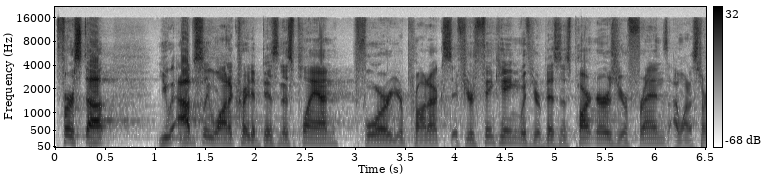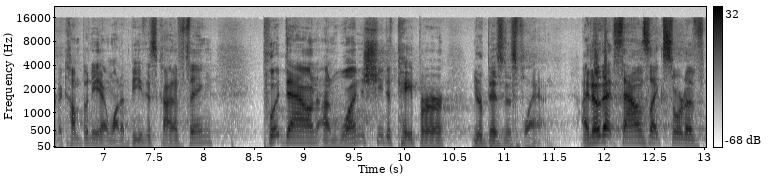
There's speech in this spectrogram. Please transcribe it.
First up, you absolutely want to create a business plan for your products. If you're thinking with your business partners, your friends, I want to start a company, I want to be this kind of thing, put down on one sheet of paper your business plan. I know that sounds like sort of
